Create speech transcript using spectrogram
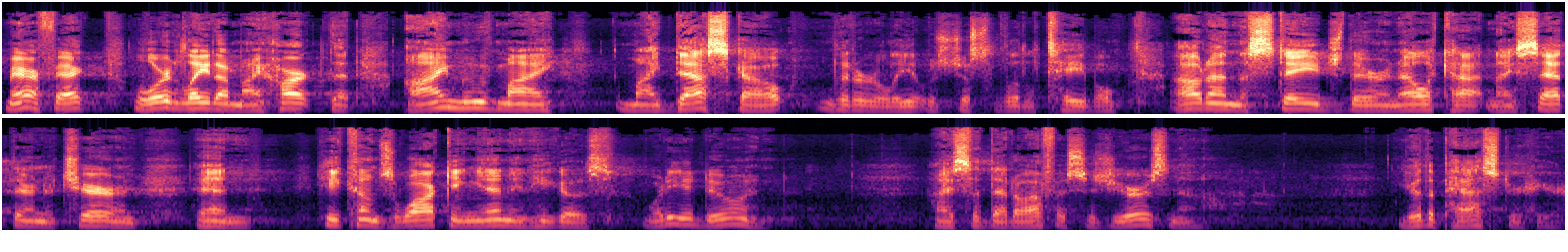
Matter fact, Lord laid on my heart that I move my my desk out, literally, it was just a little table, out on the stage there in Ellicott, and I sat there in a chair, and, and he comes walking in and he goes, What are you doing? I said, That office is yours now. You're the pastor here.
